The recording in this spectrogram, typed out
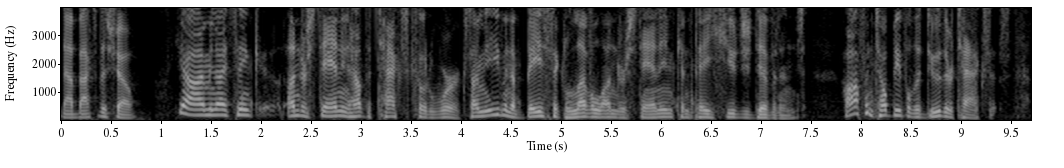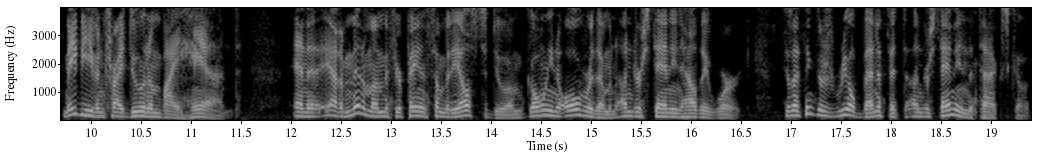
Now back to the show. Yeah, I mean, I think understanding how the tax code works, I mean, even a basic level understanding can pay huge dividends. I often tell people to do their taxes, maybe even try doing them by hand. And uh, at a minimum, if you're paying somebody else to do them, going over them and understanding how they work. Because I think there's real benefit to understanding the tax code.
